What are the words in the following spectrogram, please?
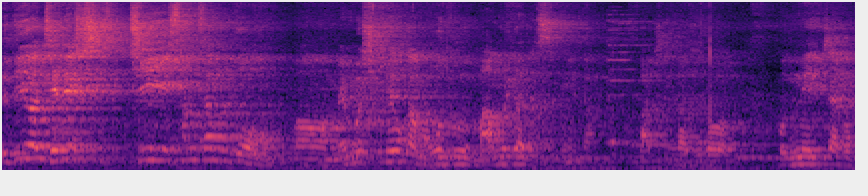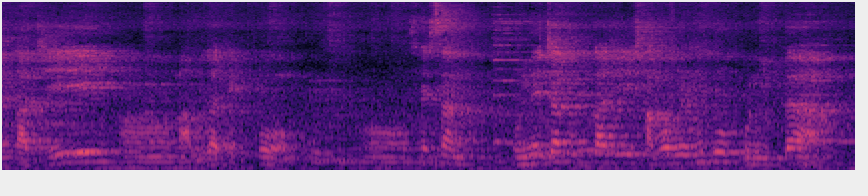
드디어 제네시스 G330 어, 멤버십 회원가 모두 마무리가 됐습니다. 마찬가지로 본넷 작업까지 어, 마무리가 됐고 어, 사실상 본넷 작업까지 작업을 해고 보니까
